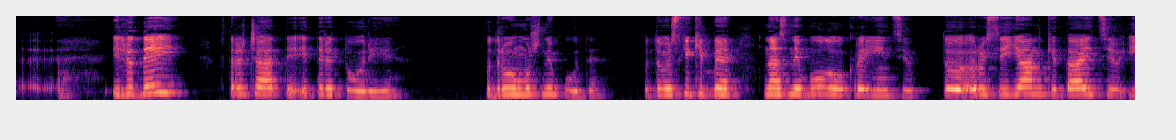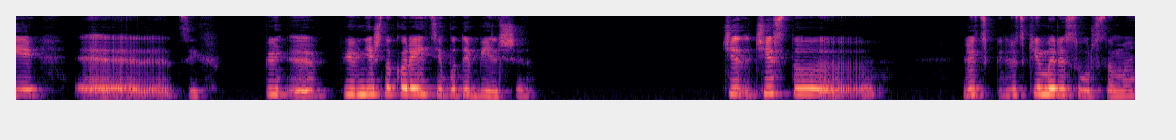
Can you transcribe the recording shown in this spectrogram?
е, і людей втрачати, і території. По-другому ж не буде. Тому що скільки би нас не було українців, то росіян, китайців і е, цих пів, е, північнокорейців буде більше. Чи, чисто е, людсь, людськими ресурсами.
